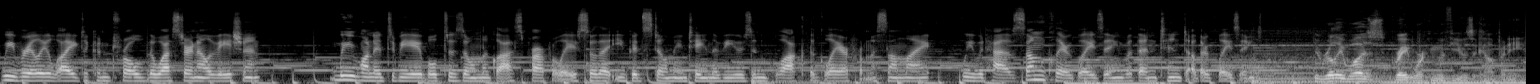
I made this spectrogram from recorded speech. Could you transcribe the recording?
We really like to control the western elevation. We wanted to be able to zone the glass properly so that View could still maintain the views and block the glare from the sunlight. We would have some clear glazing, but then tint other glazings. It really was great working with you as a company.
